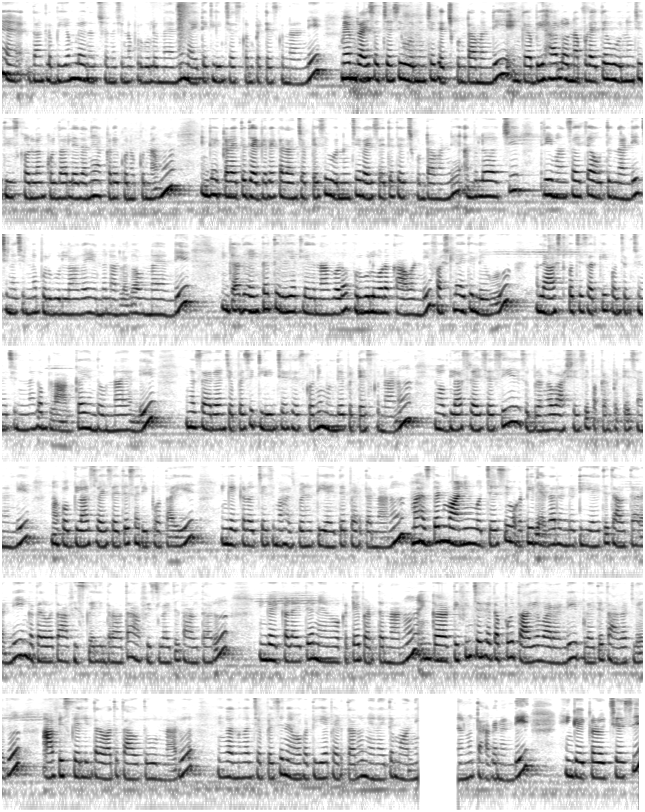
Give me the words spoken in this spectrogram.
దాంట్లో బియ్యంలో ఏదో చిన్న చిన్న పురుగులు ఉన్నాయని నైటే క్లీన్ చేసుకొని పెట్టేసుకున్నానండి. మేము రైస్ వచ్చేసి ఊరి నుంచే తెచ్చుకుంటామండి. ఇంకా బీహార్లో ఉన్నప్పుడైతే ఊరి నుంచి తీసుకోవడం కుదరలేదని అక్కడే కొనుక్కున్నాము. ఇంకా ఇక్కడైతే దగ్గరే కదా అని చెప్పేసి ఊరి నుంచే రైస్ అయితే తెచ్చుకుంటామండి. అందులో వచ్చి త్రీ మంత్స్ అయితే అవుతుందండి. చిన్న చిన్న పురుగుల్లాగా ఎందు నల్లగా ఉన్నాయండి. ఇంకా అదేంటో తెలియట్లేదు. నాకు కూడా పురుగులు కూడా కావండి. ఫస్ట్లో అయితే లేవు. లాస్ట్కి వచ్చేసరికి కొంచెం చిన్న చిన్నగా బ్లాక్గా ఎందు ఉన్నాయండి. ఇంకా సరే అని చెప్పేసి క్లీన్ చేసేసుకొని ముందే పెట్టేసుకున్నాను. ఒక గ్లాస్ రైస్ వేసి శుభ్రంగా వాష్ చేసి పక్కన పెట్టేశానండి. మాకు ఒక గ్లాస్ రైస్ అయితే సరిపోతాయి. ఇంకా ఇక్కడ వచ్చేసి మా హస్బెండ్ టీ అయితే పెడుతున్నాను. మా హస్బెండ్ మార్నింగ్ వచ్చేసి ఒకటి లేదా రెండు టీ అయితే తాగుతారండి. ఇంకా తర్వాత ఆఫీస్కి వెళ్ళిన తర్వాత ఆఫీస్లో అయితే తాగుతారు. ఇంకా ఇక్కడైతే నేను ఒకటే పెడుతున్నాను. ఇంకా టిఫిన్ చేసేటప్పుడు తాగేవారండి. ఇప్పుడైతే తాగట్లేదు. ఆఫీస్కి వెళ్ళిన తర్వాత తాగుతూ ఉన్నారు. ఇంకా అందుకని చెప్పేసి నేను ఒక టీయే పెడతాను. నేనైతే మార్నింగ్ నేను తాగనండి. ఇంకా ఇక్కడ వచ్చేసి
